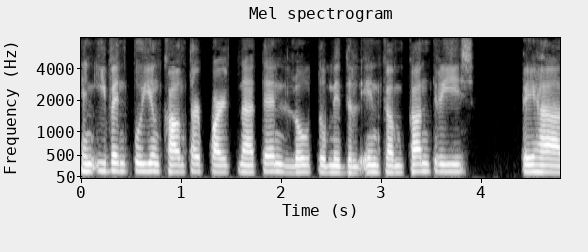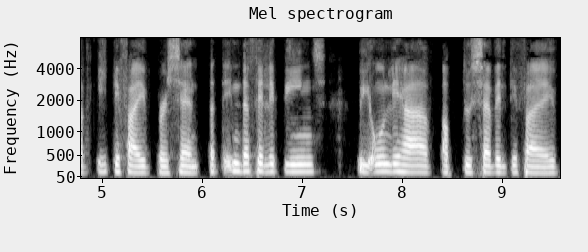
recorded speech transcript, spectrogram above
and even po yung counterpart natin, low to middle income countries, they have 85%. But in the Philippines, we only have up to 75%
